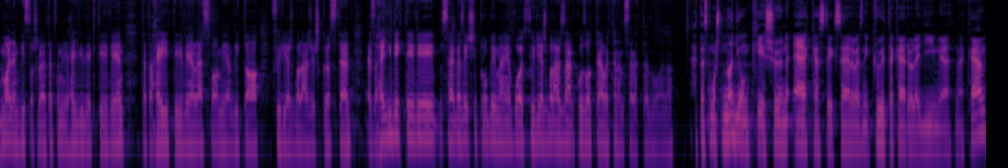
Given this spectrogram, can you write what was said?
majdnem biztos lehetett venni a Hegyvidék tévén, tehát a helyi tévén lesz valamilyen vita Fűries Balázs és közted. Ez a Hegyvidék TV szervezési problémája volt, Fűries Balázs zárkózott el, vagy te nem szeretted volna? Hát ezt most nagyon későn elkezdték szervezni, küldtek erről egy e-mailt nekem,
